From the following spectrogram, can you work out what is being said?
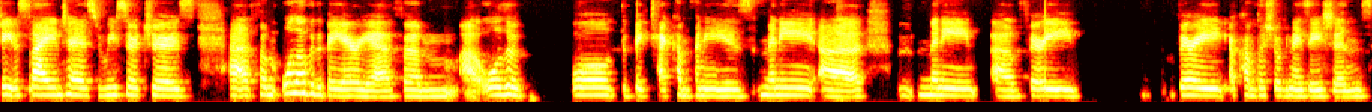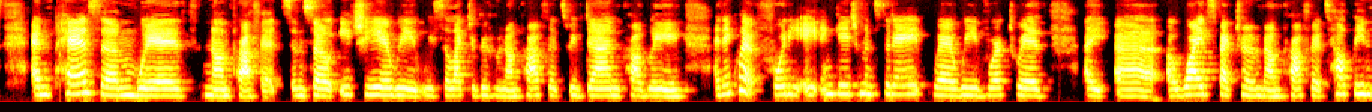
data scientists, researchers uh, from all over the Bay Area, from uh, all the all the big tech companies, many uh, many uh, very very accomplished organizations and pairs them with nonprofits. And so each year we, we select a group of nonprofits. We've done probably, I think we're at 48 engagements to date where we've worked with a, a, a wide spectrum of nonprofits helping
